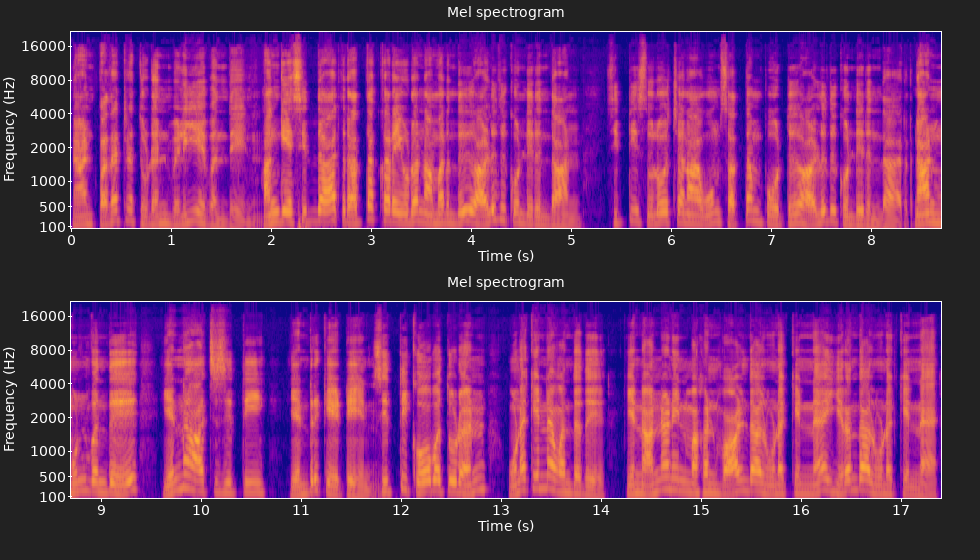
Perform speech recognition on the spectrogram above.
நான் பதற்றத்துடன் வெளியே வந்தேன். அங்கே சித்தார்த் இரத்தக்கரையுடன் அமர்ந்து அழுது கொண்டிருந்தான். சித்தி சுலோச்சனாவும் சத்தம் போட்டு அழுது கொண்டிருந்தார். நான் முன் வந்து என்ன ஆச்சு சித்தி? என்று கேட்டேன். சித்தி கோபத்துடன் உனக்கென்ன வந்தது? என் அண்ணனின் மகன் வாழ்ந்தால் உனக்கென்ன இறந்தால் உனக்கென்ன?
